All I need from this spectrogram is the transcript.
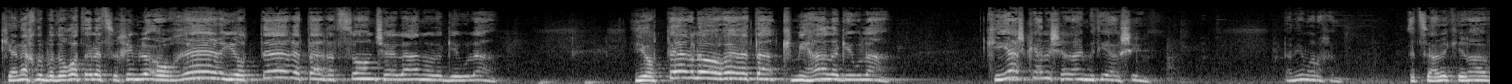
כי אנחנו בדורות האלה צריכים לעורר יותר את הרצון שלנו לגאולה. יותר לעורר את הכמיהה לגאולה. כי יש כאלה שעדיין מתייאשים. אני אומר לכם, לצערי כי רב,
